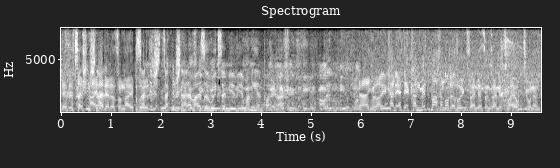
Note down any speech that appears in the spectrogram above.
Das ist der dem Schneider, der da so nahe sag, dem, sag dem Schneider mal, er soll ruhig sein, wir, wir machen hier einen Podcast. Ja, ich würde sagen, er kann, er kann mitmachen oder ruhig sein. Das sind seine zwei Optionen.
